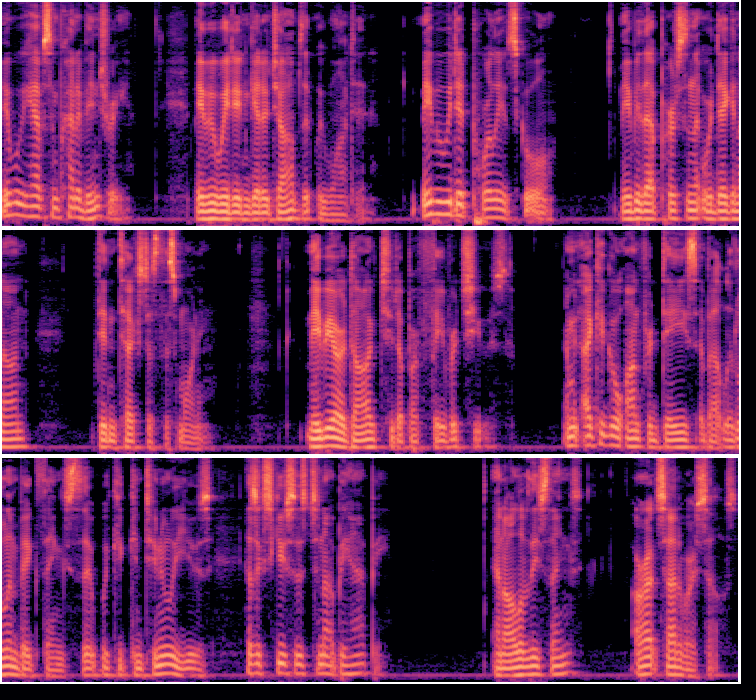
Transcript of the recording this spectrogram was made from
Maybe we have some kind of injury. Maybe we didn't get a job that we wanted. Maybe we did poorly at school. Maybe that person that we're digging on didn't text us this morning. Maybe our dog chewed up our favorite shoes. I mean, I could go on for days about little and big things that we could continually use as excuses to not be happy. And all of these things are outside of ourselves,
